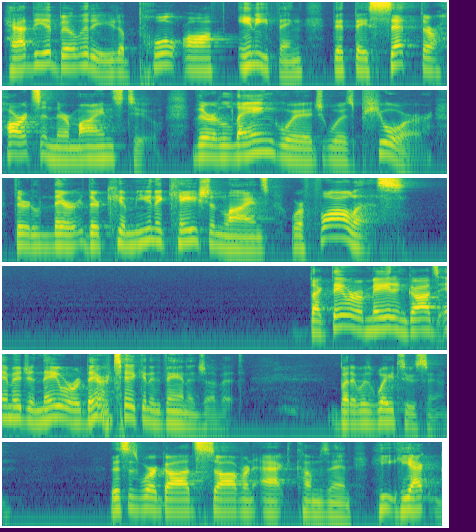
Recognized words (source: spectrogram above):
had the ability to pull off anything that they set their hearts and their minds to. Their language was pure, their, their, their communication lines were flawless. Like they were made in God's image and they were, they were taking advantage of it. But it was way too soon. This is where God's sovereign act comes in. He, he act,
